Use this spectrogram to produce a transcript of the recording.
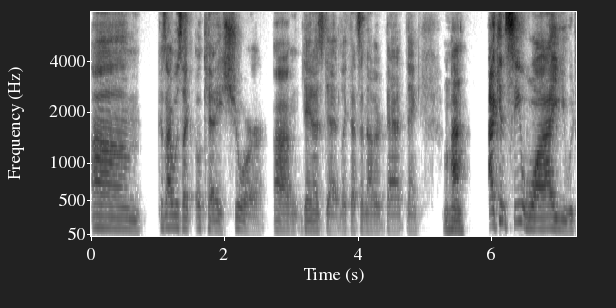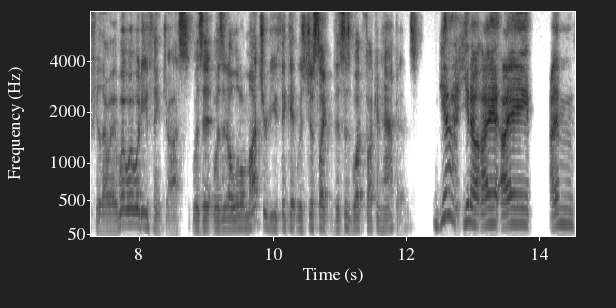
Um, because I was like, okay, sure. Um, Dana's dead. Like that's another bad thing. Mhm. I can see why you would feel that way. What, what, what do you think, Josh? Was it was it a little much, or do you think it was just like this is what fucking happens? yeah you know i i i'm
